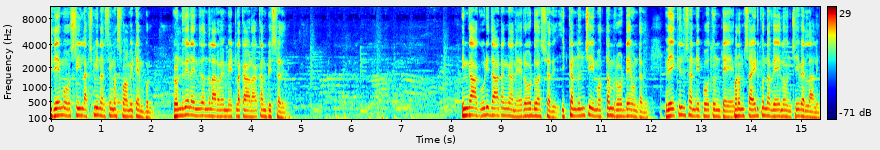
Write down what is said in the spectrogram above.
ఇదేమో శ్రీ లక్ష్మీ నరసింహస్వామి టెంపుల్. రెండు వేల ఎనిమిది వందల అరవై మెట్ల కాడ కనిపిస్తుంది. ఇంకా ఆ గుడి దాటంగానే రోడ్డు వస్తుంది. ఇక్కడ నుంచి మొత్తం రోడ్డే ఉంటుంది. వెహికల్స్ అన్నీ పోతుంటే మనం సైడ్కున్న వేలోంచి వెళ్ళాలి.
